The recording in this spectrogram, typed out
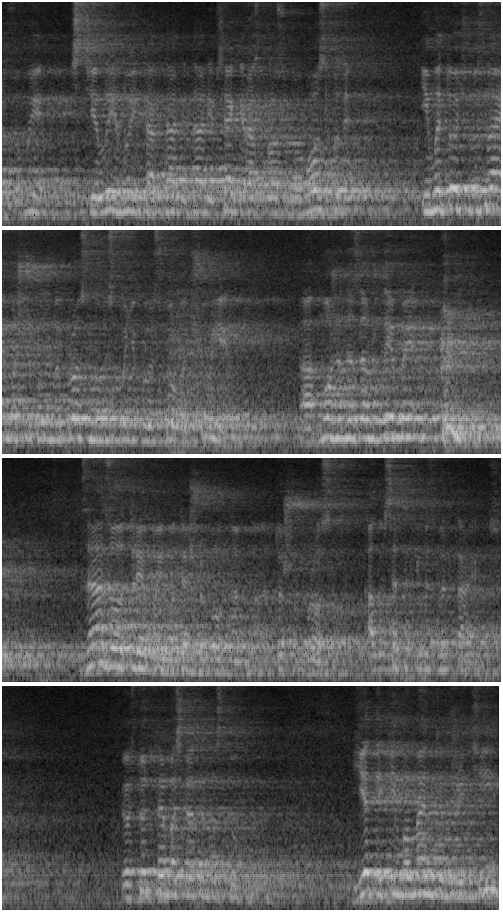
розуми, зціли, ну і так далі, далі. Всякий раз просимо, Господи. І ми точно знаємо, що коли ми просимо, Господь обов'язково чує. Може, не завжди ми зразу отримуємо те, що Бог нам те, що просимо, але все-таки ми звертаємося. І ось тут треба сказати наступне. Є такі моменти в житті,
